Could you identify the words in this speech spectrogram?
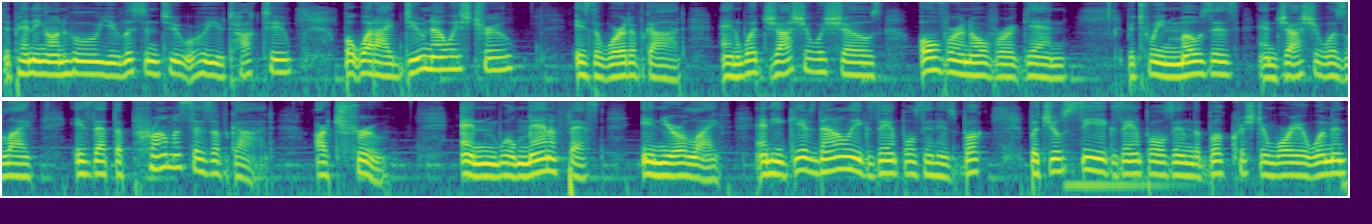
depending on who you listen to or who you talk to? But what I do know is true is the Word of God. And what Joshua shows over and over again between Moses and Joshua's life is that the promises of God are true and will manifest in your life. And he gives not only examples in his book, but you'll see examples in the book Christian Warrior Women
